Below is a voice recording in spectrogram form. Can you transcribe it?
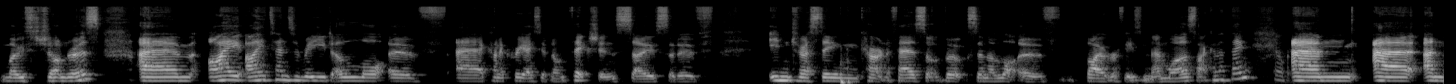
most genres um i i tend to read a lot of uh kind of creative nonfiction so sort of interesting current affairs sort of books and a lot of biographies and memoirs that kind of thing Okay. um uh, and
